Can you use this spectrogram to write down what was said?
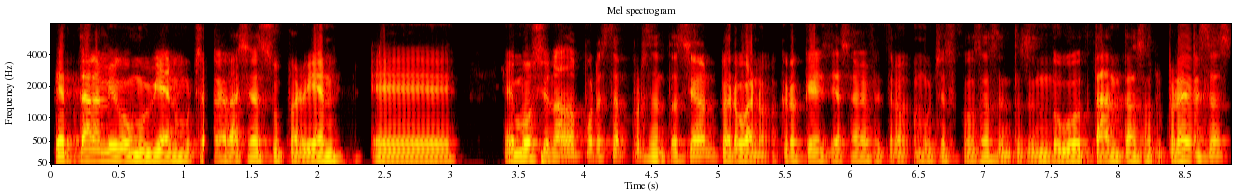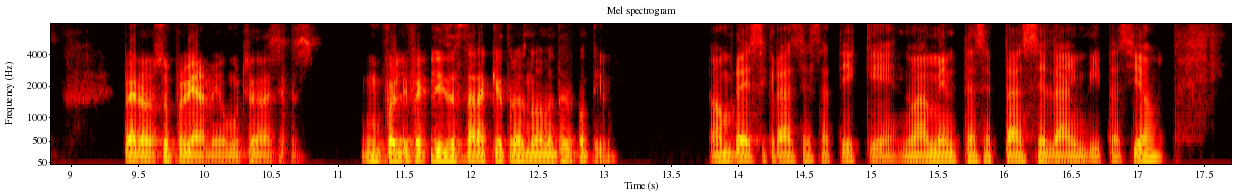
¿Qué tal, amigo? Muy bien, muchas gracias, súper bien. Eh, emocionado por esta presentación, pero bueno, creo que ya se habían filtrado muchas cosas, entonces no hubo tantas sorpresas, pero súper bien, amigo, muchas gracias. Un feliz, feliz de estar aquí otra vez nuevamente contigo. Hombre, gracias a ti que nuevamente aceptaste la invitación.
